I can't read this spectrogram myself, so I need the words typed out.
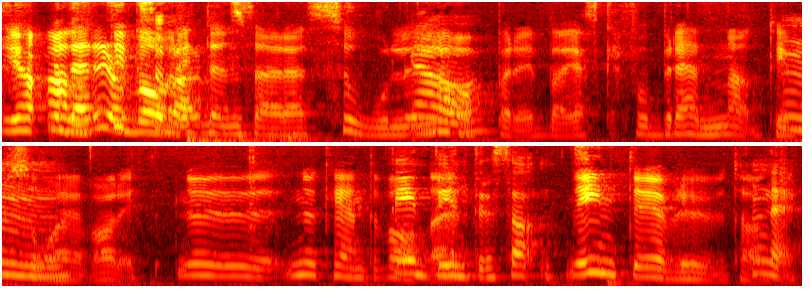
Jag har där det alltid varit varmt. en så här sollapare, bara jag ska få bränna, typ så har jag varit. Nu, nu kan jag inte Det vara är inte där. intressant. Det är inte överhuvudtaget. Nej.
